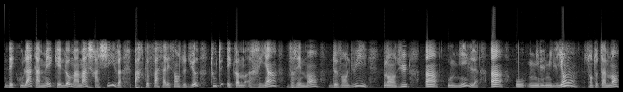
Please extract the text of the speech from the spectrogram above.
des Kula, Kame, Kelo, l'omamash rachiv, parce que face à l'essence de Dieu, tout est comme rien vraiment devant lui. Entendu, un ou mille, un ou mille millions sont totalement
